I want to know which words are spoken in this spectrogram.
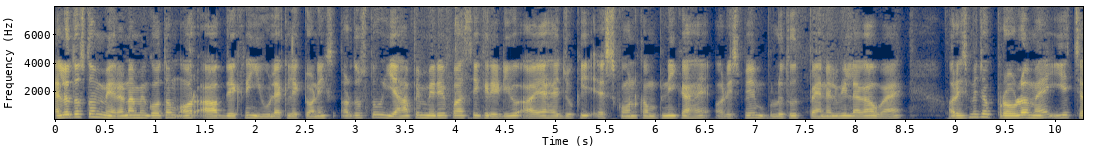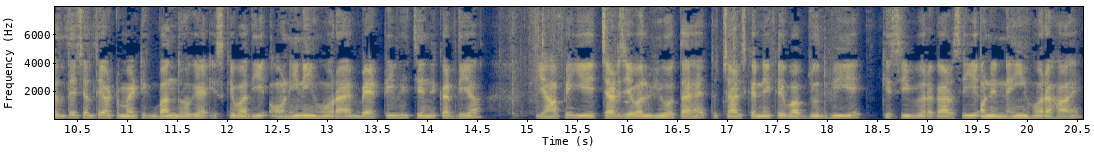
हेलो दोस्तों, मेरा नाम है गौतम और आप देख रहे हैं यूलैक इलेक्ट्रॉनिक्स। और दोस्तों, यहाँ पे मेरे पास एक रेडियो आया है जो कि एस्कॉन कंपनी का है और इसमें ब्लूटूथ पैनल भी लगा हुआ है। और इसमें जो प्रॉब्लम है, ये चलते चलते ऑटोमेटिक बंद हो गया। इसके बाद ये ऑन ही नहीं हो रहा है, बैटरी भी चेंज कर दिया। यहाँ पे ये चार्जेबल भी होता है तो चार्ज करने के बावजूद भी ये किसी भी प्रकार से ये ऑन नहीं हो रहा है।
